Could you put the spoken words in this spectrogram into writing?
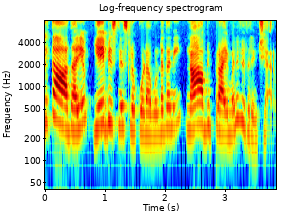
ఇంత ఆదాయం ఏ బిజినెస్లో కూడా ఉండదని నా అభిప్రాయమని వివరించారు.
